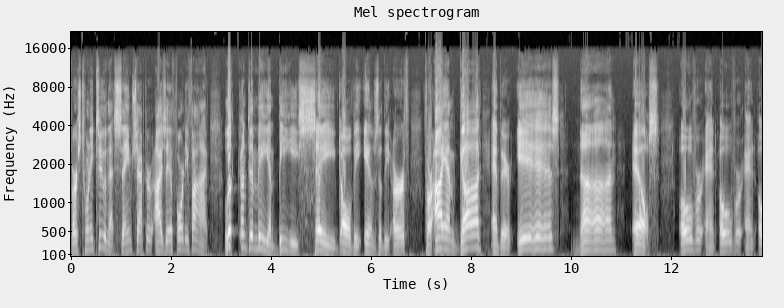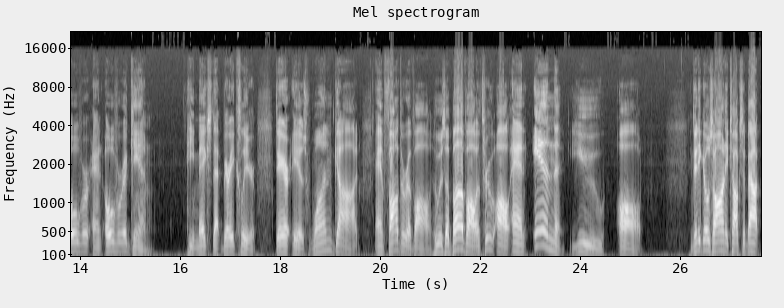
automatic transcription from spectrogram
Verse 22 in that same chapter, Isaiah 45 Look unto me and be ye saved, all the ends of the earth, for I am God, and there is none else over and over and over and over again. He makes that very clear. There is one God and Father of all, who is above all and through all and in you all. And then he goes on, he talks about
